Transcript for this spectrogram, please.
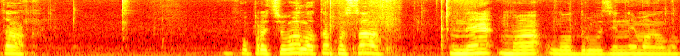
Так. Попрацювала та коса немало, друзі, немало.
